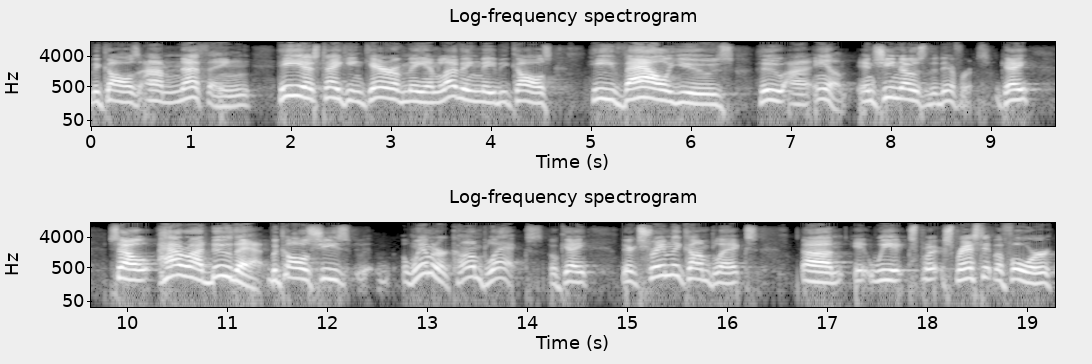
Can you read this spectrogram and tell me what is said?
because I'm nothing. He is taking care of me and loving me because he values who I am. And she knows the difference. Okay? So, how do I do that? Because she's, women are complex. Okay? They're extremely complex. Um, it, we exp- expressed it before.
